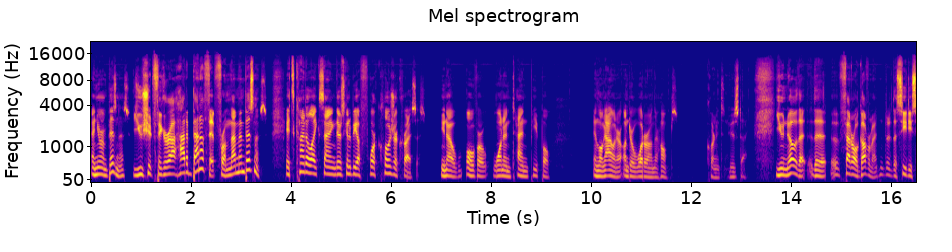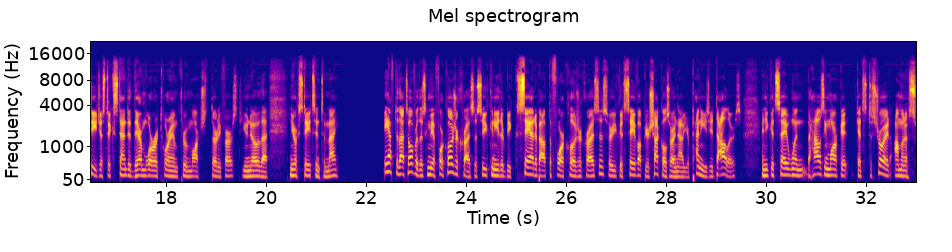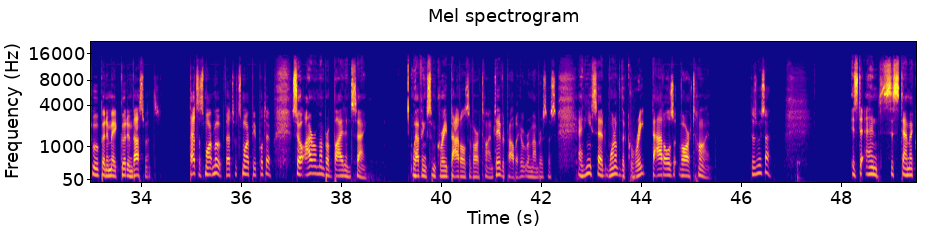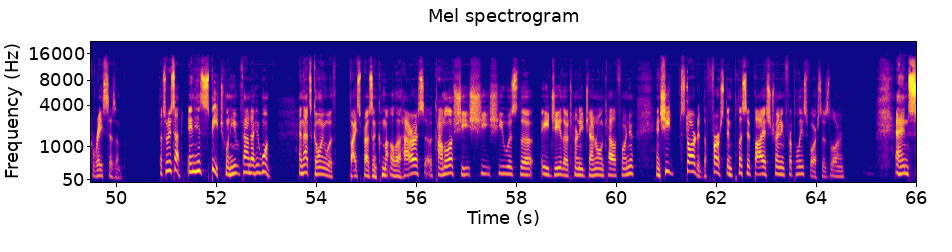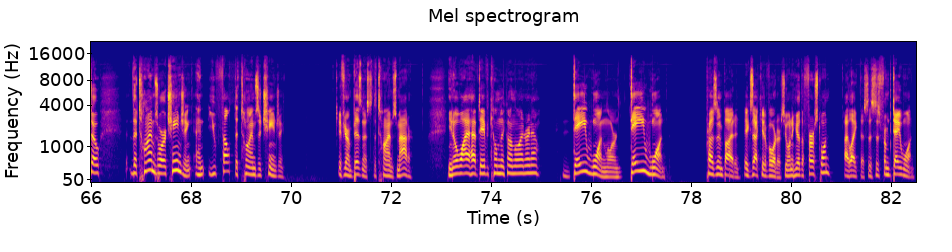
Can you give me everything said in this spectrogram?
and you're in business, you should figure out how to benefit from them in business. It's kind of like saying there's going to be a foreclosure crisis. You know, over one in 10 people in Long Island are underwater on their homes, according to Newsday. You know that the uh, federal government, the CDC, just extended their moratorium through March 31st. You know that New York State's into May. After that's over, there's going to be a foreclosure crisis. So you can either be sad about the foreclosure crisis or you could save up your shekels right now, your pennies, your dollars. And you could say, when the housing market gets destroyed, I'm going to swoop in and make good investments. That's a smart move. That's what smart people do. So I remember Biden saying, we're having some great battles of our time. David probably remembers this. And he said, one of the great battles of our time, this is what he said, is to end systemic racism. That's what he said in his speech when he found out he won. And that's going with Vice President Kamala Harris. Uh, Kamala, she she she was the AG, the Attorney General in California, and she started the first implicit bias training for police forces, Lauren. And so the times were changing, and you felt the times are changing. If you're in business, the times matter. You know why I have David Kilmnick on the line right now? Day one, Lauren. Day one. President Biden, executive orders. You want to hear the first one? I like this. This is from day one.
